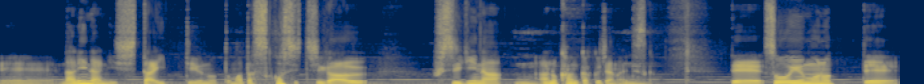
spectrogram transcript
えー、何々したいっていうのとまた少し違う不思議な、あの感覚じゃないですか。うん、でそういうものって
